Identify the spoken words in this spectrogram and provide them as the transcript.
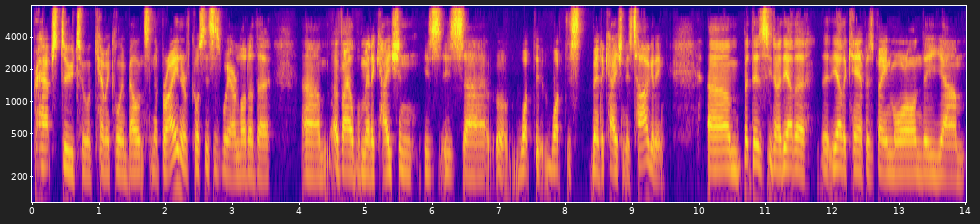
perhaps due to a chemical imbalance in the brain, and of course, this is where a lot of the um, available medication is is uh, what the, what this medication is targeting. Um, but there's you know the other the, the, other camp has been more on the um,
